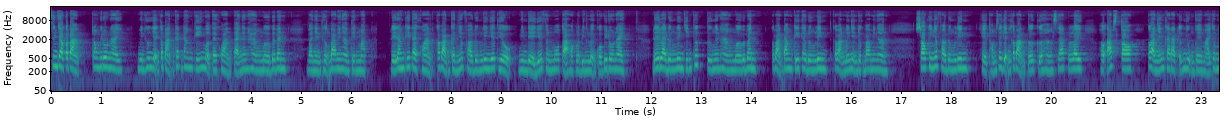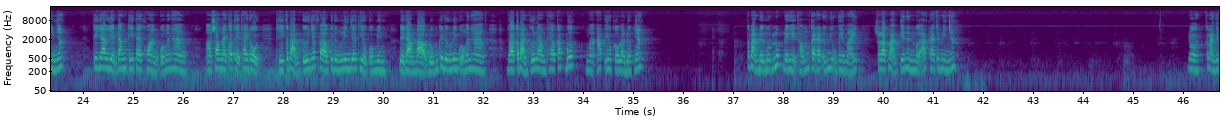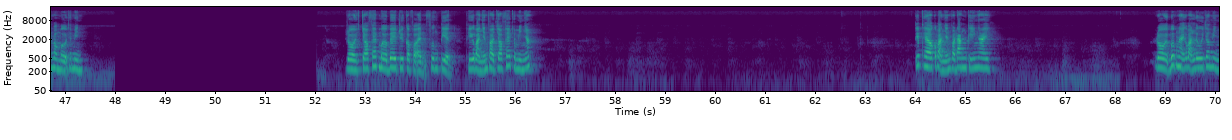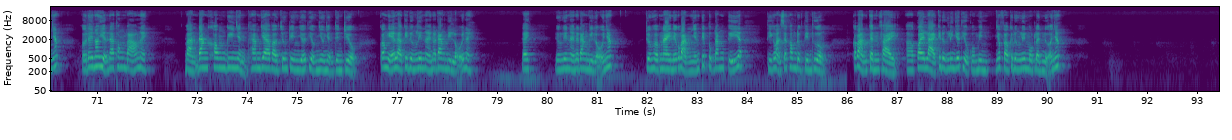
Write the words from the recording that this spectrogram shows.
Xin chào các bạn, trong video này mình hướng dẫn các bạn cách đăng ký mở tài khoản tại ngân hàng MB Bank và nhận thưởng 30.000 tiền mặt. Để đăng ký tài khoản, các bạn cần nhấp vào đường link giới thiệu mình để dưới phần mô tả hoặc là bình luận của video này. Đây là đường link chính thức từ ngân hàng MB Bank. Các bạn đăng ký theo đường link, các bạn mới nhận được 30.000. Sau khi nhấp vào đường link, hệ thống sẽ dẫn các bạn tới cửa hàng Seat Play hoặc App Store. Các bạn nhấn cài đặt ứng dụng về máy cho mình nhé. Cái giao diện đăng ký tài khoản của ngân hàng à, sau này có thể thay đổi thì các bạn cứ nhấp vào cái đường link giới thiệu của mình để đảm bảo đúng cái đường link của ngân hàng và các bạn cứ làm theo các bước mà app yêu cầu là được nhé. Các bạn đợi một lúc để hệ thống cài đặt ứng dụng về máy, sau đó các bạn tiến hành mở app ra cho mình nhé. Rồi, các bạn nhấn vào mở cho mình. Rồi, cho phép MB truy cập vào ảnh phương tiện thì các bạn nhấn vào cho phép cho mình nhé. Tiếp theo các bạn nhấn vào đăng ký ngay. Rồi bước này các bạn lưu ý cho mình nhé. Ở đây nó hiện ra thông báo này. Bạn đang không ghi nhận tham gia vào chương trình giới thiệu nhiều nhận tiền triệu. Có nghĩa là cái đường link này nó đang bị lỗi này. Đây, đường link này nó đang bị lỗi nhé. Trường hợp này nếu các bạn nhấn tiếp tục đăng ký thì các bạn sẽ không được tiền thưởng. Các bạn cần phải uh, quay lại cái đường link giới thiệu của mình, nhấp vào cái đường link một lần nữa nhé.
